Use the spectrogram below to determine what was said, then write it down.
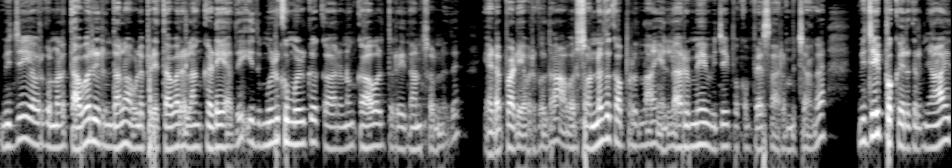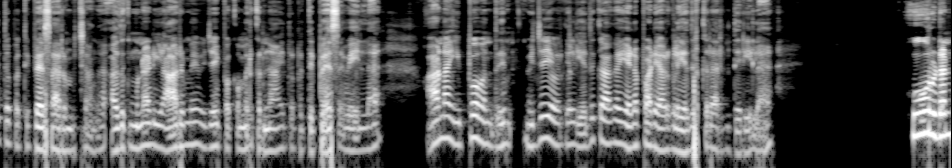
விஜய் அவர்கள் மேலே தவறு இருந்தாலும் அவ்வளோ பெரிய தவறெல்லாம் கிடையாது. இது முழுக்க முழுக்க காரணம் காவல்துறை தான் சொன்னது எடப்பாடி அவர்கள் தான். அவர் சொன்னதுக்கு அப்புறம் தான் எல்லாருமே விஜய் பக்கம் பேச ஆரம்பித்தாங்க விஜய் பக்கம் இருக்கிற நியாயத்தை பற்றி பேச ஆரம்பித்தாங்க அதுக்கு முன்னாடி யாருமே விஜய் பக்கம் இருக்கிற நியாயத்தை பற்றி பேசவே இல்லை ஆனால் இப்போ வந்து விஜய் அவர்கள் எதுக்காக எடப்பாடி அவர்களை எதிர்க்கிறாருன்னு தெரியல. "ஊருடன்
